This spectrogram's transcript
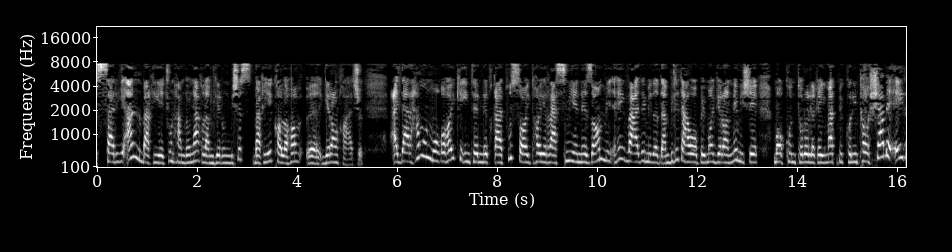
سریعا بقیه چون حمل و نقلم گرون میشه بقیه کالاها گران خواهد شد. در همون موقع هایی که اینترنت قطع بود سایت های رسمی نظام هی وعده می‌دادن. بلیت هواپیما گران نمیشه. ما کنترل قیمت می‌کنیم. تا شب عید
